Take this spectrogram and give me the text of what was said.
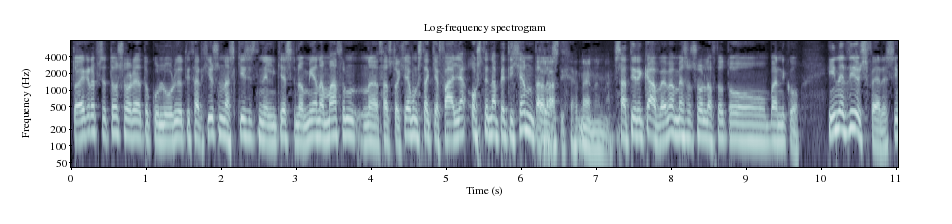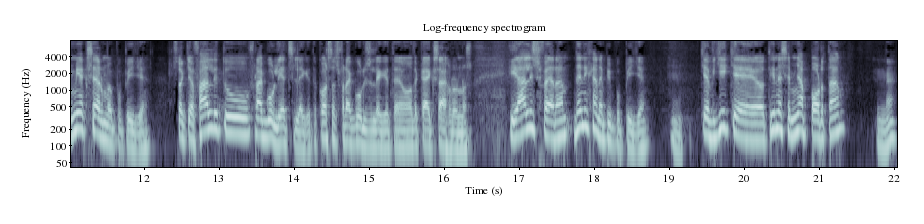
Το έγραψε τόσο ωραία το κουλούρι ότι θα αρχίσουν ασκήσεις στην ελληνική αστυνομία να μάθουν να θα στοχεύουν στα κεφάλια ώστε να πετυχαίνουν τα, Τα λάστιχα. λάστιχα, ναι, ναι, ναι. Σατυρικά βέβαια μέσα σε όλο αυτό το πανικό. Είναι δύο σφαίρες. Η μία ξέρουμε που πήγε. Στο κεφάλι του Φραγκούλη, έτσι λέγεται. Κώστας Φραγκούλης λέγεται ο 16χρονο. Η άλλη σφαίρα δεν είχαν πει που πήγε. Και βγήκε ότι είναι σε μια πόρτα Ναι.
